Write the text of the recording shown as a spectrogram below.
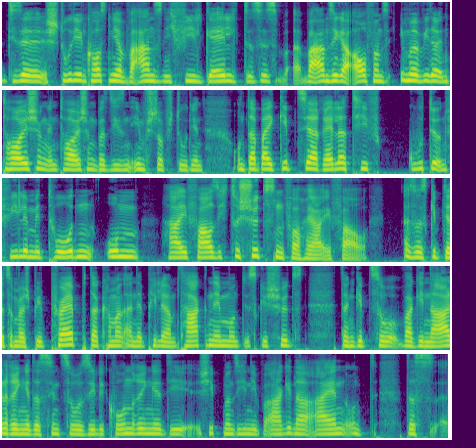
diese Studien kosten ja wahnsinnig viel Geld. Das ist wahnsinniger Aufwand, immer wieder Enttäuschung, Enttäuschung bei diesen Impfstoffstudien. Und dabei gibt es ja relativ gute und viele Methoden, um HIV sich zu schützen vor HIV. Also es gibt ja zum Beispiel PrEP, da kann man eine Pille am Tag nehmen und ist geschützt. Dann gibt es so Vaginalringe, das sind so Silikonringe, die schiebt man sich in die Vagina ein und das äh,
